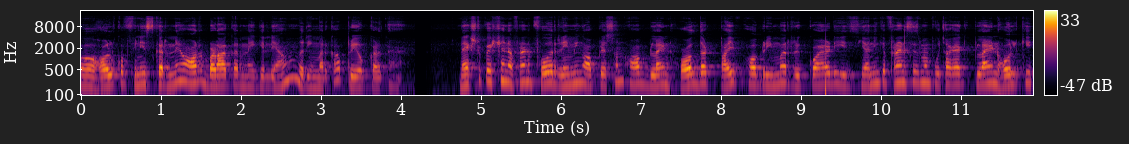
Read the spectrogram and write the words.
हॉल को फिनिश करने और बड़ा करने के लिए हम रीमर का प्रयोग करते हैं। नेक्स्ट क्वेश्चन है friend for reaming operation of blind hole the type of reamer required is यानी कि फ्रेंड्स इसमें पूछा गया कि ब्लाइंड होल की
